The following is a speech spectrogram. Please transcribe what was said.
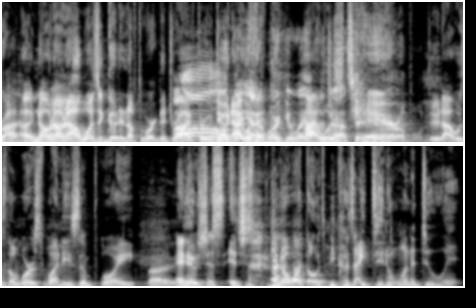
Uh, no, no, no. I wasn't good enough to work the drive Oh, through, dude. I, you had to work your way up I was terrible, dude. I was the worst Wendy's employee, Nice. and it was just, it's just, you know what though? It's because I didn't want to do it,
